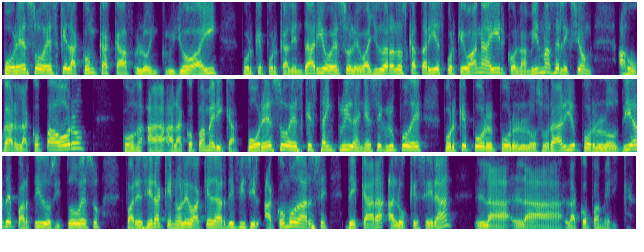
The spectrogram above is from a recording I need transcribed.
Por eso es que la CONCACAF lo incluyó ahí, porque por calendario eso le va a ayudar a los cataríes porque van a ir con la misma selección a jugar la Copa Oro con, a, la Copa América. Por eso es que está incluida en ese grupo D, porque por, por los horarios, por los días de partidos y todo eso, pareciera que no le va a quedar difícil acomodarse de cara a lo que será la, la, Copa América.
